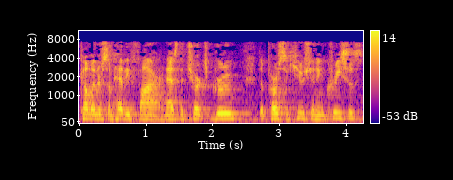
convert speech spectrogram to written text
come under some heavy fire. And as the church grew, the persecution increases.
